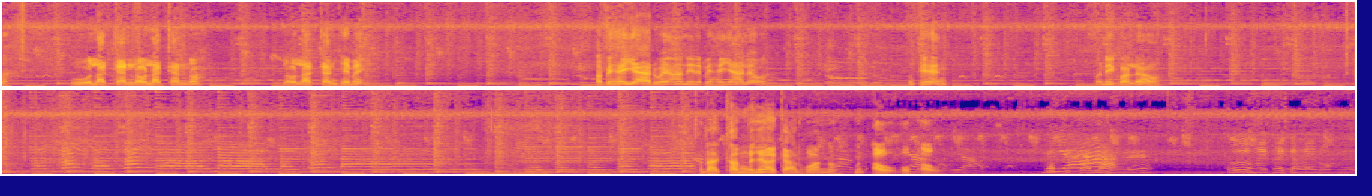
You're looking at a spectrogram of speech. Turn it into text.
มาโอ้รักกันเรารักกันเนาะเรารักกันใช่ไหมเอาไปให้ย่าด้วยอ่านี่ไปให้ย่าแล้วโอเคงวันนี้ก่อนแล้วขนาดคำกันยังอากาศห่อนเนาะมันเอาอบเอา หมดสิกันน้องเลย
